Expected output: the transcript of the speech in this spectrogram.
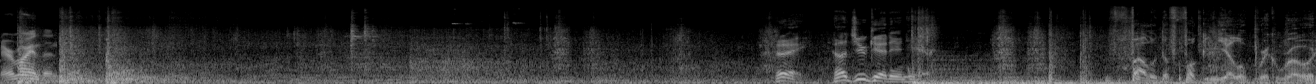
Never mind then. Hey, how'd you get in here? Followed the fucking yellow brick road.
